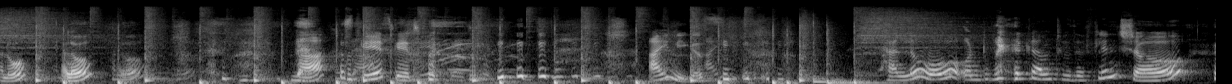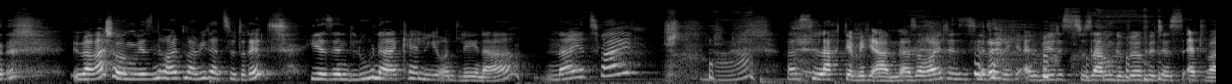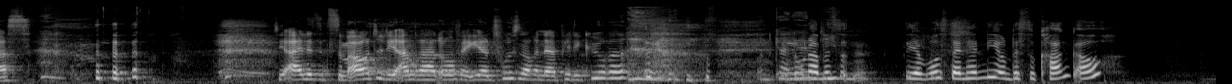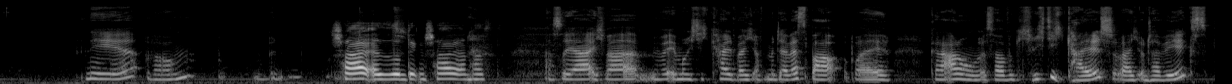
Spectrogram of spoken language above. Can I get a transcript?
Hallo? Hallo? Hallo? Na, es geht, geht. Einiges. Hallo und welcome to the Flint Show. Überraschung, wir sind heute mal wieder zu dritt. Hier sind Luna, Kelly und Lena. Na, ihr zwei? Ja. Was lacht ihr mich an? Also heute ist es hier wirklich ein wildes, zusammengewürfeltes Etwas. Die eine sitzt im Auto, die andere hat ungefähr ihren Fuß noch in der Pediküre. Und kein Luna, Handy. bist du, ja, wo ist dein Handy und bist du krank auch? Nee, warum? Bin Schal, also so einen dicken Schal anhast. Achso, ja, ich war, mir war eben richtig kalt, weil ich mit der Vespa bei, keine Ahnung, es war wirklich richtig kalt, war ich unterwegs.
